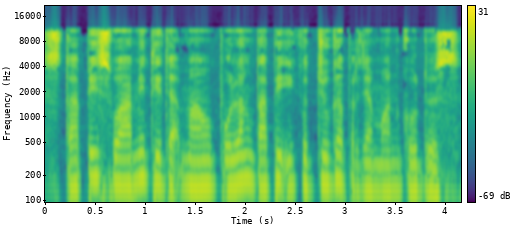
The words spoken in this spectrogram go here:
Tapi suami tidak mau pulang tapi ikut juga perjamuan kudus.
